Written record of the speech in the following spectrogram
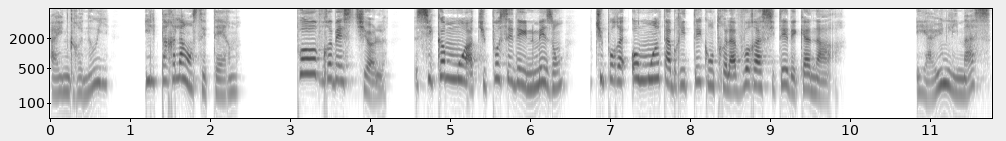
À une grenouille, il parla en ces termes. Pauvre bestiole, si comme moi tu possédais une maison, tu pourrais au moins t'abriter contre la voracité des canards et à une limace,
